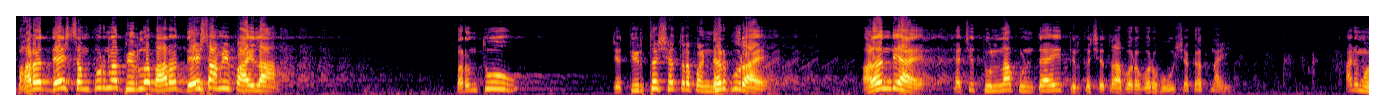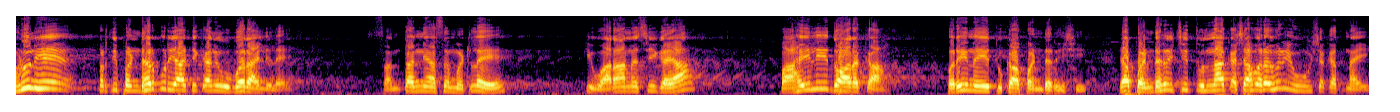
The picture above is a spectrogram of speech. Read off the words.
भारत देश संपूर्ण फिरलो भारत देश आम्ही पाहिला. परंतु जे तीर्थक्षेत्र पंढरपूर आहे आळंदी आहे त्याची तुलना कोणत्याही तीर्थक्षेत्राबरोबर होऊ शकत नाही. आणि म्हणून हे प्रति पंढरपूर या ठिकाणी उभं राहिलेलं आहे. संतांनी असं म्हटलंय की वाराणसी गया पाहिली द्वारका परी नाही तुका पंढरीशी. या पंढरीची तुलना कशाबरोबरही होऊ शकत नाही.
